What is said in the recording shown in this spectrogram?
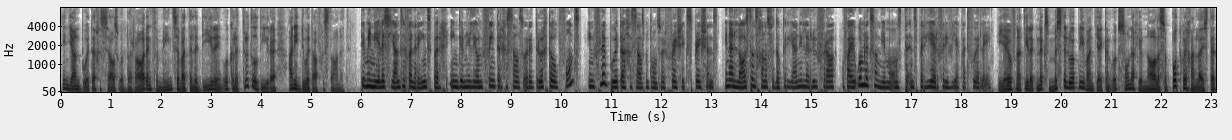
en Jan Botha gesels oor berading vir mense wat hulle diere en ook hulle troeteldiere aan die dood afgestaan het. Dominelis Janse van Rensburg en Dominee Leon Venter gesels oor 'n droogtehulpfonds en Flip Botha gesels met ons oor Fresh Expressions. En dan laastens gaan ons vir Dr. Janie Leroux vra of hy 'n oomblik sal neem om ons te inspireer vir die week wat voorlê. Jy hoef natuurlik niks mis te loop nie want jy kan ook Sondag Joernaal se potgooi gaan luister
